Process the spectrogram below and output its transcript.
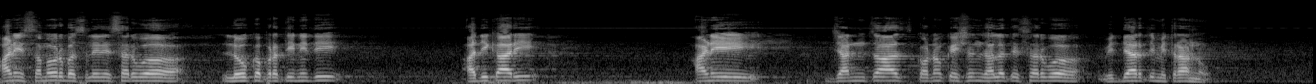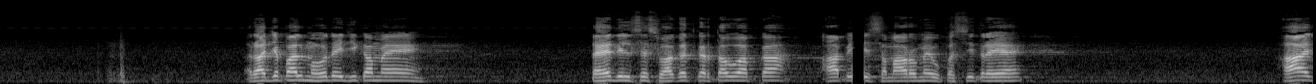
आणि समोर बसलेले सर्व लोकप्रतिनिधी अधिकारी आणि ज्यांचं आज कॉन्व्होकेशन झालं ते सर्व विद्यार्थी मित्रांनो. राज्यपाल महोदय जी का मैं तहे दिल से स्वागत करता हूँ आपका। आप इस समारोह में उपस्थित रहे हैं। आज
